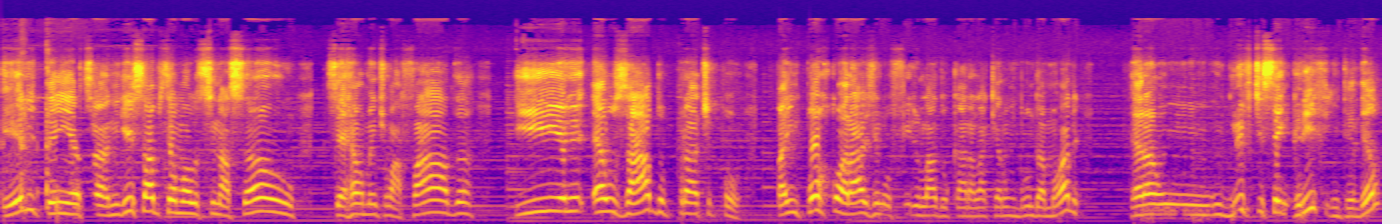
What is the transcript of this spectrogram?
Ele tem essa. Ninguém sabe se é uma alucinação, se é realmente uma fada. E ele é usado pra, tipo, pra impor coragem no filho lá do cara lá, que era um bunda mole. Era um, um grift sem grife, entendeu?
